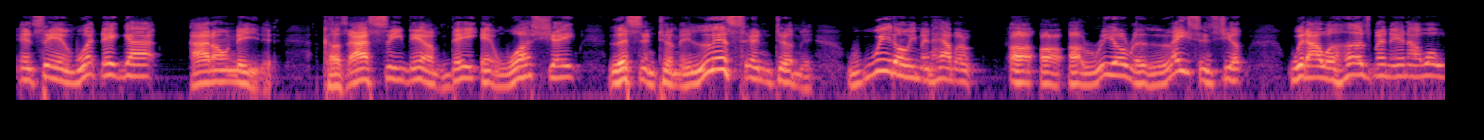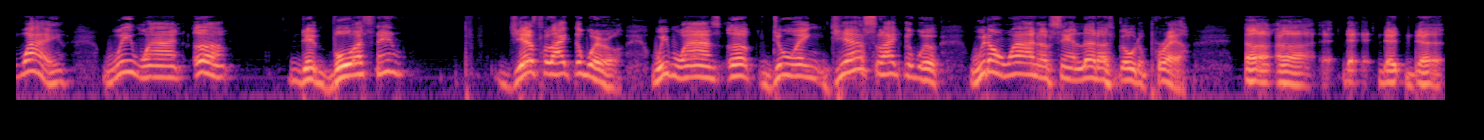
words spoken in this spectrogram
and saying, What they got, I don't need it. Because I see them, they in what shape? Listen to me, listen to me. We don't even have a, a, a, a real relationship with our husband and our wife. We wind up divorcing, just like the world. We wind up doing just like the world. We don't wind up saying, let us go to prayer. Uh, uh, the, the, the,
